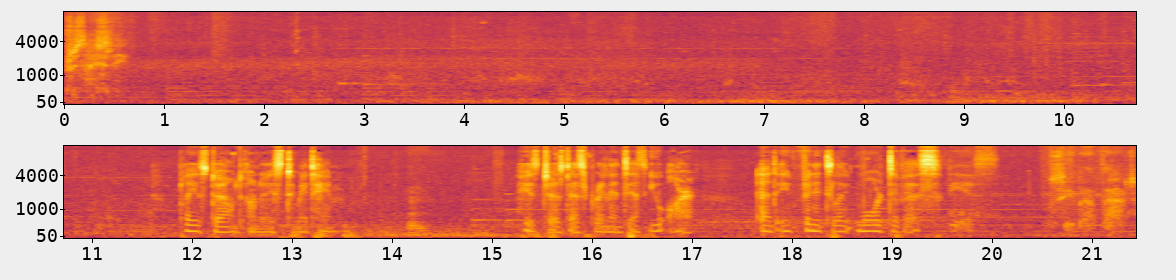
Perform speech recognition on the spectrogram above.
precisely? Please don't underestimate him. Hmm. He's just as brilliant as you are, and infinitely more diverse. Yes. We'll see about that.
